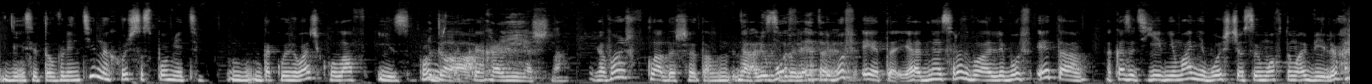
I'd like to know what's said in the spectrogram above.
День Святого Валентина, хочется вспомнить такую жвачку Love Is. Помнишь Да, такая? конечно. А помнишь вкладыши там? Да, любовь были? это- Любовь это. И одна из фраз была «Любовь это оказывать ей внимание больше, чем своему автомобилю».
